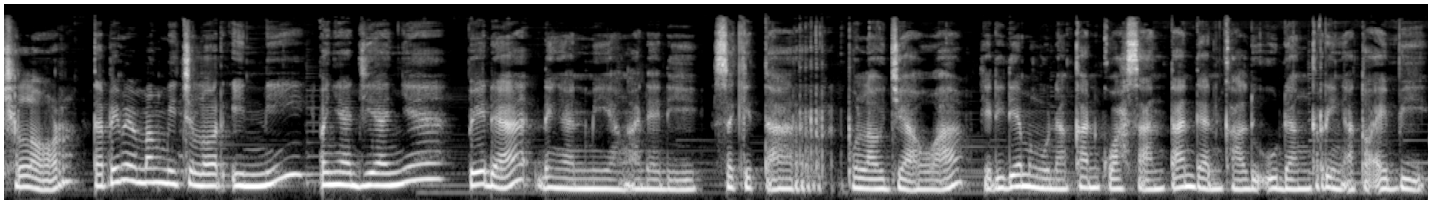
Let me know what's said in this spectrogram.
celor, tapi memang mie celor ini penyajiannya beda dengan mie yang ada di sekitar Pulau Jawa. Jadi dia menggunakan kuah santan dan kaldu udang kering atau ebi.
